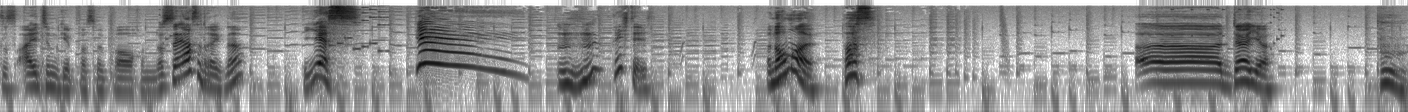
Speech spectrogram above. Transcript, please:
das Item gibt, was wir brauchen. Das ist der erste direkt, ne? Yes! Yay! Mhm, richtig. Nochmal. Was? Äh, der hier. Puh.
